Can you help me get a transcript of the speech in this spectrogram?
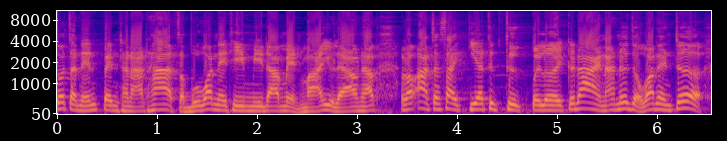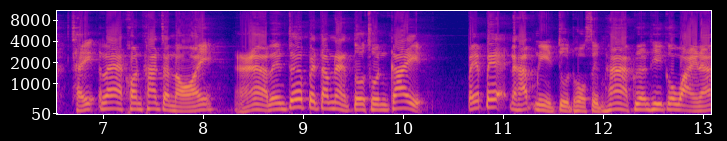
ก็จะเน้นเป็นชนะธาตุสมมุติว่าในทีมมีดาเมจไม้อยู่แล้วนะครับ เราอาจจะใส่เกียร์ถึกๆ ไปเลยก็ได้นะ เนื่องจากว่าเรนเจอร์ใช้แร่ค่อนข้างจะน้อยอ่าเรนเจอร์เป็นตำแหน่งตัวชนใกล้เป๊ะๆนะครับนี่จุด 65 เคลื่อนที่ก็ไวนะ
